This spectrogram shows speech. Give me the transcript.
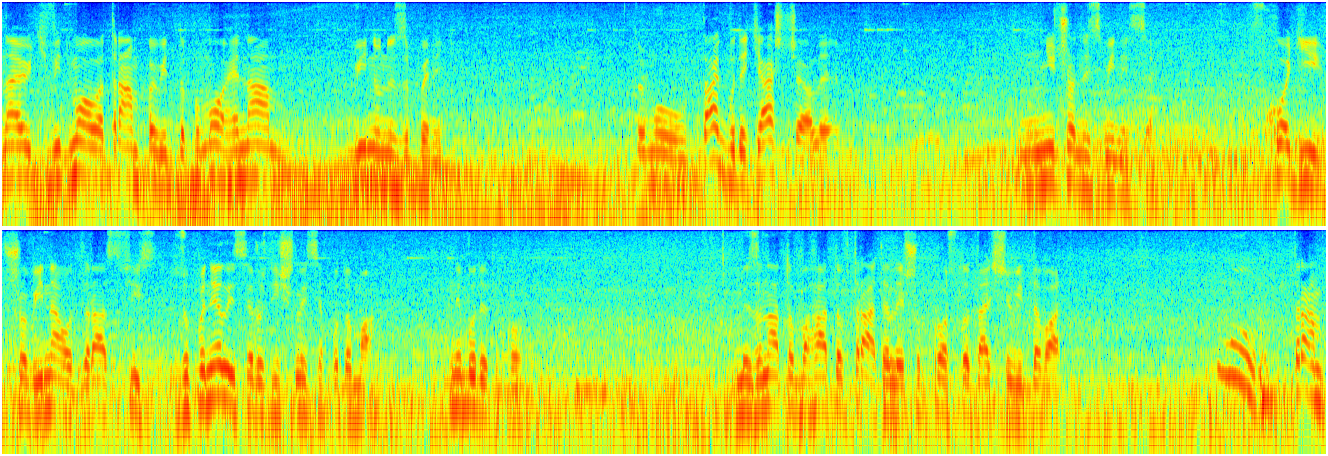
навіть відмова Трампа від допомоги нам війну не зупинить. Тому так буде тяжче, але нічого не зміниться. В ході, що війна от раз всі зупинилися, розійшлися по домах. Не буде такого. Ми занадто багато втратили, щоб просто далі віддавати. Ну, Трамп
